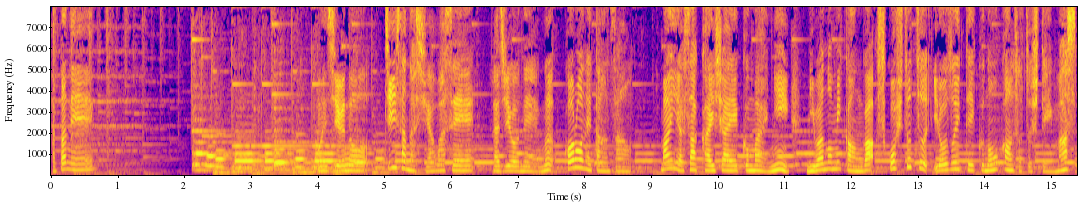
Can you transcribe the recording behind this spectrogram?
またね今週の小さな幸せラジオネームコロネタンさん。毎朝会社へ行く前に庭のみかんが少しずつ色づいていくのを観察しています。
